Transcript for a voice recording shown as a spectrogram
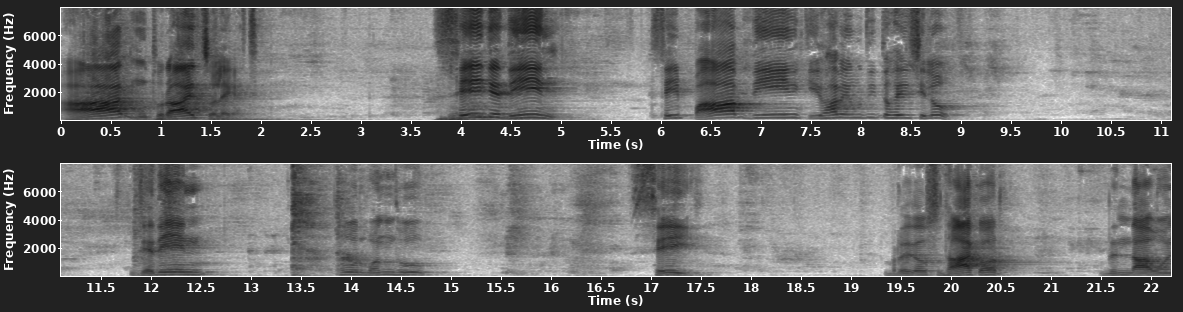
আর মথুরায় চলে গেছে। সেই যে দিন সেই পাপ দিন কীভাবে উদিত হয়েছিল? যেদিন তোর বন্ধু সেই ব্রজ সুধাকর বৃন্দাবন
